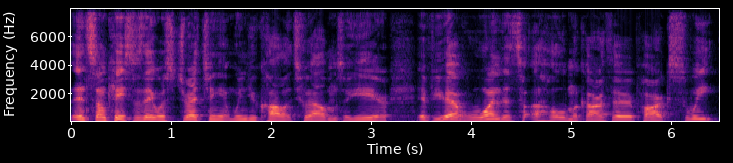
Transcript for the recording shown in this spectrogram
in some cases they were stretching it when you call it two albums a year. If you have one that's a whole MacArthur Park suite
